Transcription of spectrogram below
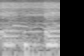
Música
